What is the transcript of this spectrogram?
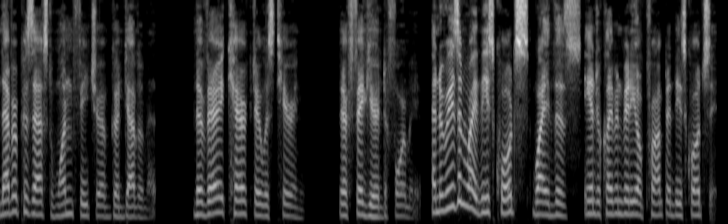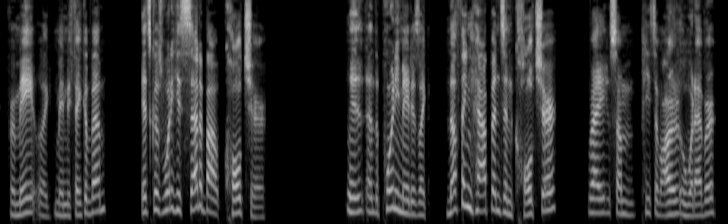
never possessed one feature of good government. Their very character was tyranny, their figure deformity. And the reason why these quotes, why this Andrew Klavan video prompted these quotes for me, like made me think of them, it's because what he said about culture and the point he made is like nothing happens in culture, right? Some piece of art or whatever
